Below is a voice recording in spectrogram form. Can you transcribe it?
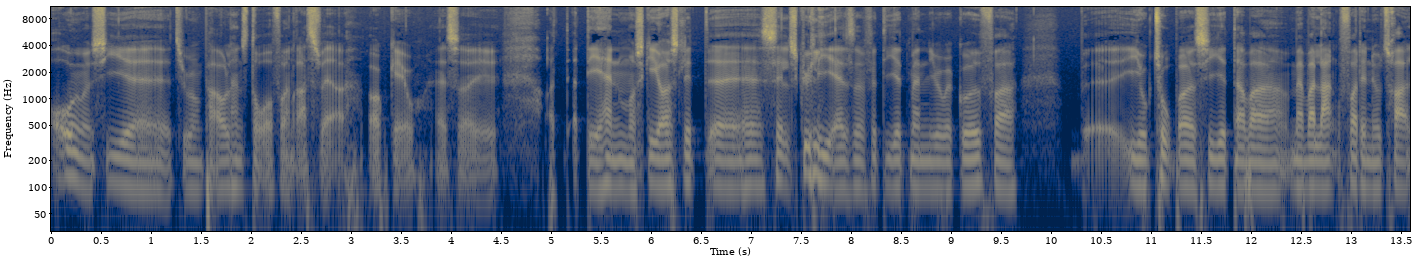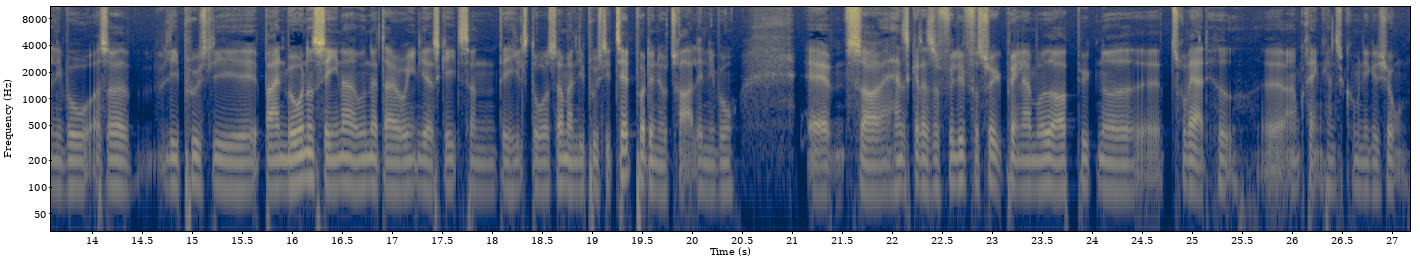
Og man må sige, at Jerome Powell han står for en ret svær opgave. Altså, øh, og, det er han måske også lidt øh, selv skyldig, altså, fordi at man jo er gået fra øh, i oktober at sige, at der var, man var langt fra det neutrale niveau, og så lige pludselig øh, bare en måned senere, uden at der jo egentlig er sket sådan det helt store, så er man lige pludselig tæt på det neutrale niveau. Øh, så han skal da selvfølgelig forsøge på en eller anden måde at opbygge noget øh, troværdighed øh, omkring hans kommunikation.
